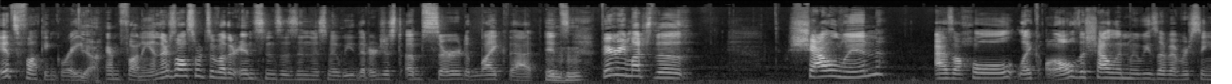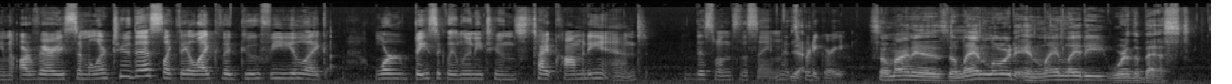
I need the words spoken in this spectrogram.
it's fucking great Yeah. and funny. And there's all sorts of other instances in this movie that are just absurd like that. It's mm-hmm. very much the Shaolin as a whole, like all the Shaolin movies I've ever seen are very similar to this. Like they like the goofy, like we're basically Looney Tunes type comedy and this one's the same. It's Yeah. pretty great. So mine is the landlord and landlady were the best.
